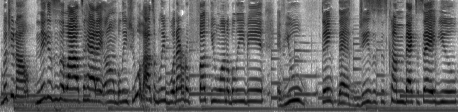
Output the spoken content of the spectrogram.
But you know, niggas is allowed to have their own beliefs. You allowed to believe whatever the fuck you want to believe in. If you think that Jesus is coming back to save you,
